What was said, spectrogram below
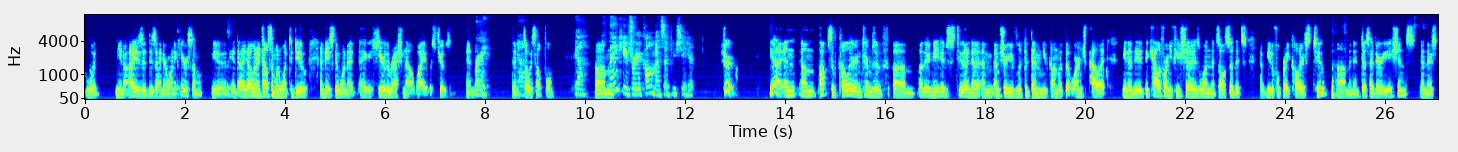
what you know I as a designer want to hear. Some you know, I, I want to tell someone what to do. I basically want to hear the rationale why it was chosen, and um, Right. that's Yeah. always helpful. Yeah. Um, well, thank you for your comments. I appreciate it. Sure. Yeah, and um, pops of color in terms of um, other natives too. I know I'm, I'm sure you've looked at them. and You've gone with the orange palette. You know, the, the California fuchsia is one that's also that's got beautiful bright colors too, um, and it does have variations. And there's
